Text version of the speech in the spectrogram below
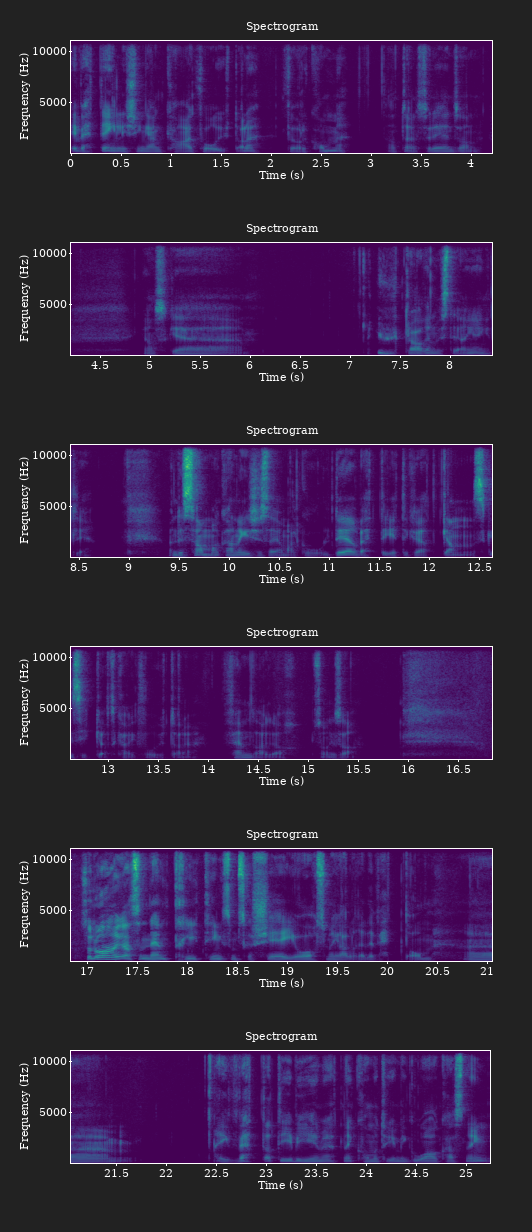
Jeg vet egentlig ikke engang hva jeg får ut av det før det kommer. Sant? Så det er en sånn ganske uklar investering, egentlig. Men det samme kan jeg ikke si om alkohol. Der vet jeg etter hvert ganske sikkert hva jeg får ut av det. Fem dager, som jeg sa. Så nå har jeg altså nevnt tre ting som skal skje i år, som jeg allerede vet om. Ehm, jeg vet at de begivenhetene kommer til å gi meg god avkastning,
